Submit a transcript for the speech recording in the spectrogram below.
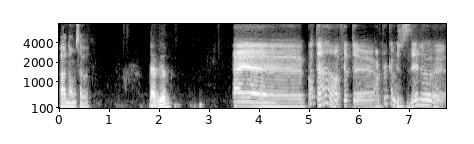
Ah non, ça va. David? Euh, pas tant, en fait. Euh, un peu comme je disais là, euh,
